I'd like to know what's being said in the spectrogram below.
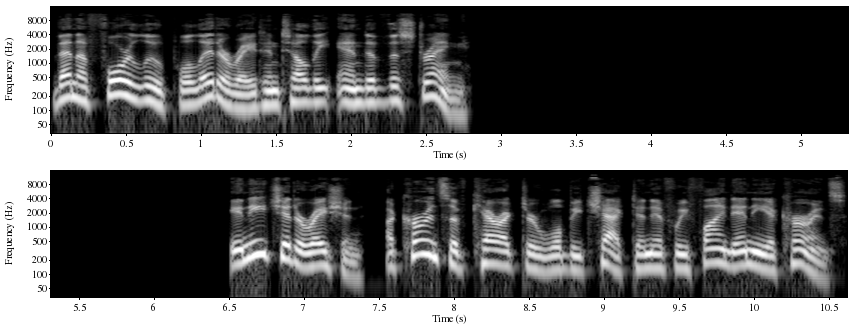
Then a for loop will iterate until the end of the string. In each iteration, occurrence of character will be checked and if we find any occurrence,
